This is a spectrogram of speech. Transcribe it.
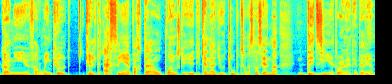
gagné un following culte, culte assez important au point où il y a des canaux YouTube qui sont essentiellement dédiés à Twilight Imperium.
